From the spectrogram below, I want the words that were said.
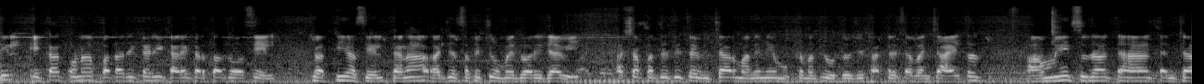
त्यातील एका कोणा पदाधिकारी कार्यकर्ता जो असेल किंवा ती असेल त्यांना राज्यसभेची उमेदवारी द्यावी अशा पद्धतीचे विचार माननीय मुख्यमंत्री उद्धवजी ठाकरे साहेबांचे आहेतच आम्ही सुद्धा त्या त्यांच्या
